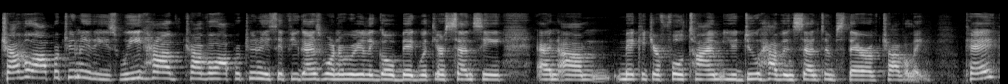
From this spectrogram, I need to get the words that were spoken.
Travel opportunities. We have travel opportunities if you guys want to really go big with your Scentsy and um, make it your full time. You do have incentives there of traveling. Okay,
